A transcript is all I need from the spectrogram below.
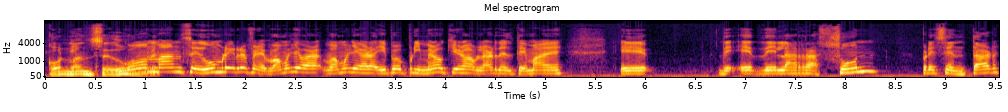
Con eh, mansedumbre. con mansedumbre y referencia. Vamos a, llevar, vamos a llegar ahí, pero primero quiero hablar del tema de, eh, de, eh, de la razón presentar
